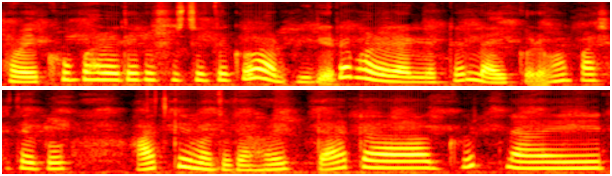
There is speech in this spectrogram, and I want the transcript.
সবাই খুব ভালো থেকো, সুস্থ থেকো আর ভিডিওটা ভালো লাগলে একটা লাইক করে আমার পাশে থেকো। আজকের মতো তাহলে টাটা গুড নাইট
